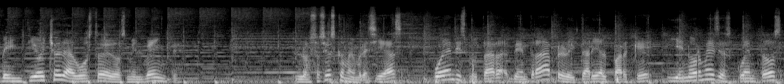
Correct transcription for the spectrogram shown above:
28 de agosto de 2020. Los socios con membresías pueden disfrutar de entrada prioritaria al parque y enormes descuentos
